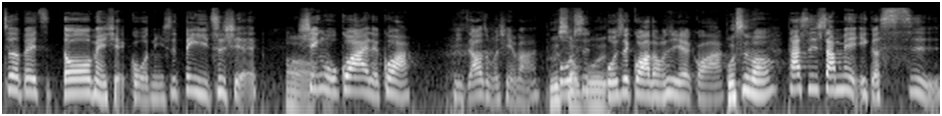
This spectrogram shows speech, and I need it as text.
这辈子都没写过，你是第一次写，哦心无挂碍的挂，你知道怎么写吗？不是不是挂东西的挂，不是吗？它是上面一个四，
